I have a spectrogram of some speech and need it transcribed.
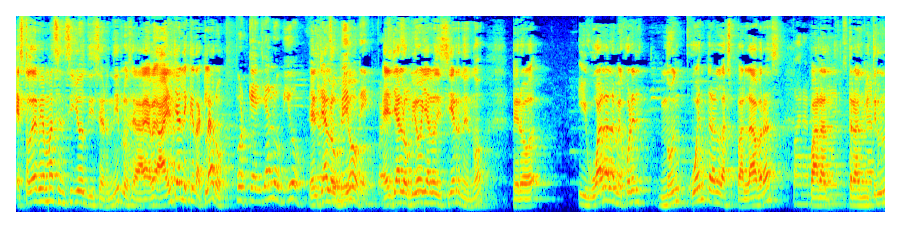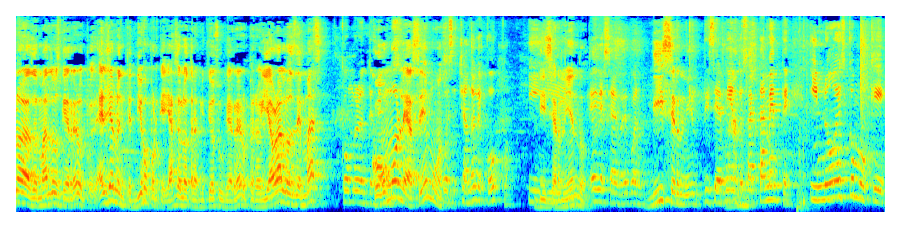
es todavía más sencillo discernirlo, o sea, a él ya le queda claro. Porque él ya lo vio. Él ya lo vio, mente, él ya lo vio, ya lo discierne, ¿no? Pero igual a lo mejor él no encuentra las palabras Para para, transmitirlo a los demás los guerreros. Pues él ya lo entendió porque ya se lo transmitió su guerrero, pero ¿y ahora los demás? ¿Cómo lo entendemos? ¿Cómo le hacemos? Pues echándole coco. Y, Discerniendo. eh, bueno, Discernir. discerniendo, exactamente. Y no es como que,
